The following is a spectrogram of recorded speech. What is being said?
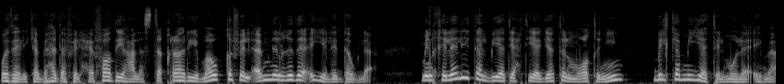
وذلك بهدف الحفاظ على استقرار موقف الأمن الغذائي للدولة من خلال تلبية احتياجات المواطنين بالكميات الملائمة.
